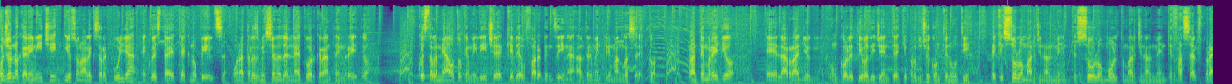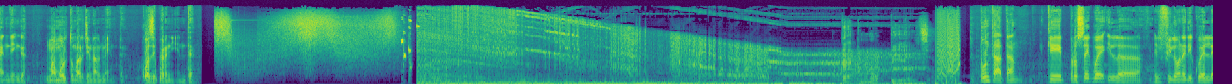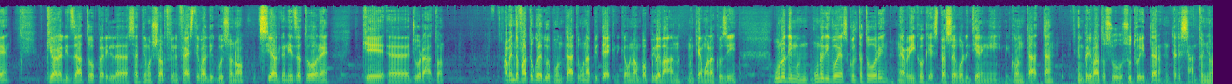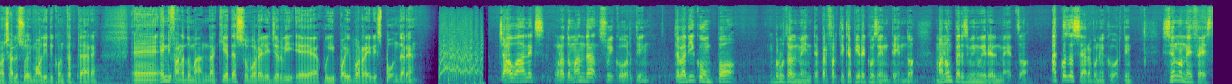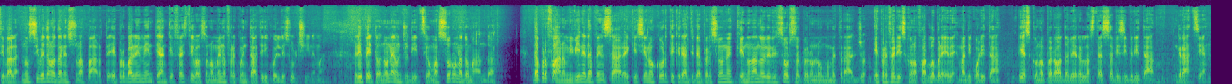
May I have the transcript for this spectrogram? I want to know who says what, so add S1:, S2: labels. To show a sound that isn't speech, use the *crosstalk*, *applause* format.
S1: Buongiorno cari amici, io sono Alex Raccuglia e questa è Tecnopills, una trasmissione del network Runtime Radio. Questa è la mia auto che mi dice che devo fare benzina, altrimenti rimango a secco. Runtime Radio è la Radio Geek, un collettivo di gente che produce contenuti e che solo marginalmente, solo molto marginalmente fa self-branding, ma molto marginalmente, quasi per niente. Puntata che prosegue il, il filone di quelle che ho realizzato per il settimo Short Film Festival di cui sono sia organizzatore che eh, giurato. Avendo fatto quelle due puntate, una più tecnica, una un po' più levan, mettiamola così, uno di, uno di voi ascoltatori, Enrico, che spesso e volentieri mi, mi contatta, in privato su, su, Twitter, interessante, ognuno ha i suoi modi di contattare, eh, e mi fa una domanda che adesso vorrei leggervi e a cui poi vorrei rispondere. Ciao Alex, una domanda sui corti. Te la dico un po' brutalmente per farti capire cosa intendo, ma non per sminuire il mezzo. A cosa servono i corti? Se non ai festival, non si vedono da nessuna parte e probabilmente anche festival sono meno frequentati di quelli sul cinema. Ripeto, non è un giudizio, ma solo una domanda. Da profano mi viene da pensare che siano corti creati da persone che non hanno le risorse per un lungometraggio e preferiscono farlo breve ma di qualità. Riescono però ad avere la stessa visibilità? Grazie.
